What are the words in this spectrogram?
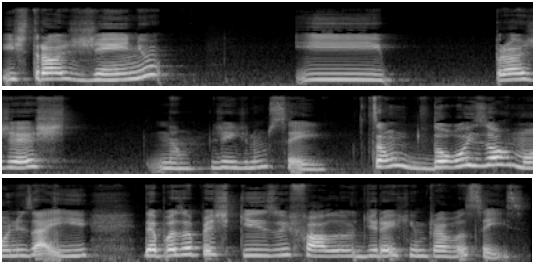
Estrogênio e progest... Não, gente, não sei. São dois hormônios aí. Depois eu pesquiso e falo direitinho para vocês.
